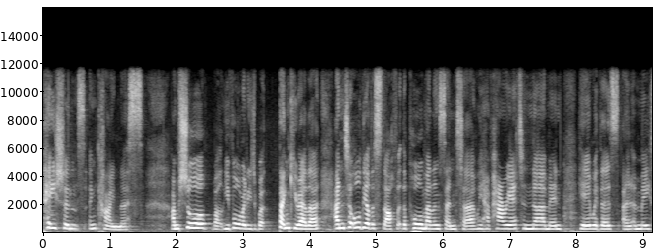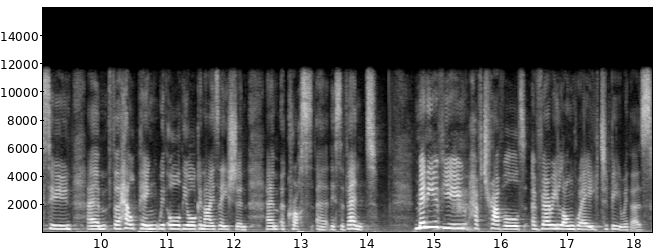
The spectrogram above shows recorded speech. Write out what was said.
patience and kindness. I'm sure, well, you've already, but thank you, Ella, and to all the other staff at the Paul Mellon Centre. We have Harriet and Nermin here with us and, and Maysoon um, for helping with all the organisation um, across uh, this event. Many of you have travelled a very long way to be with us.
